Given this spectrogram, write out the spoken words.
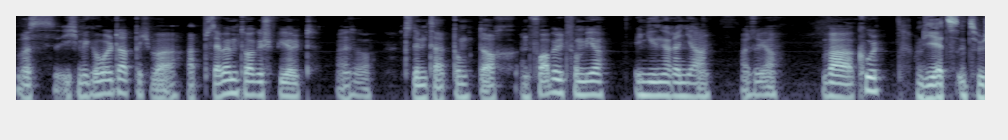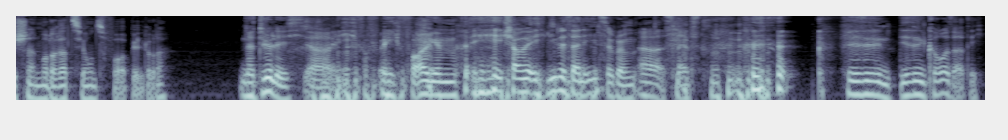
was ich mir geholt habe. Ich war, hab selber im Tor gespielt. Also zu dem Zeitpunkt auch ein Vorbild von mir in jüngeren Jahren. Also ja, war cool. Und jetzt inzwischen ein Moderationsvorbild, oder? Natürlich, ja. Ich, ich folge ihm, ich schaue, ich liebe seine Instagram-Snaps. Äh, die, sind, die sind großartig.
